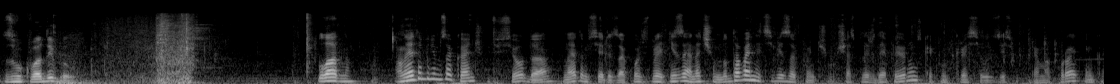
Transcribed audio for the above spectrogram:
Звук воды был. Ладно. А на этом будем заканчивать. Все, да. На этом серия закончится. Блять, не знаю на чем. Ну давай на тебе закончим. Сейчас, подожди, я повернусь как-нибудь красиво. Вот здесь вот прям аккуратненько.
